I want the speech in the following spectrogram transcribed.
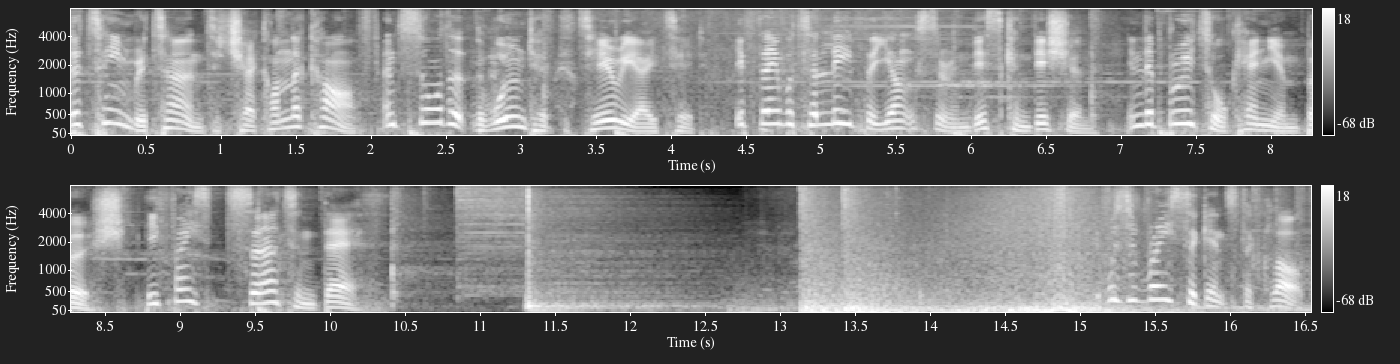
the team returned to check on the calf and saw that the wound had deteriorated. If they were to leave the youngster in this condition, in the brutal Kenyan bush, he faced certain death. Was a race against the clock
